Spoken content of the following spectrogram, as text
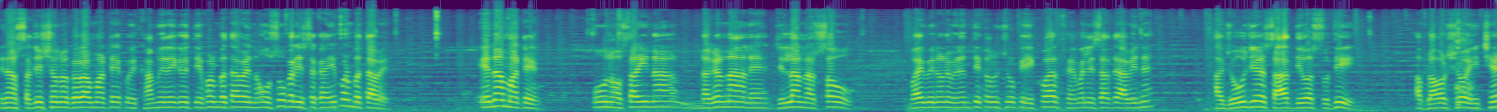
એના સજેશનો કરવા માટે કોઈ ખામી રહી ગઈ તે પણ બતાવે, નવું શું કરી શકાય એ પણ બતાવે. એના માટે હું નવસારીના, નગરના અને જિલ્લાના સૌ ભાઈ બહેનોને વિનંતી કરું છું કે એકવાર ફેમિલી સાથે આવીને આ જોવું જોઈએ સાત દિવસ સુધી આ ફ્લાવર શો અહીં છે.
